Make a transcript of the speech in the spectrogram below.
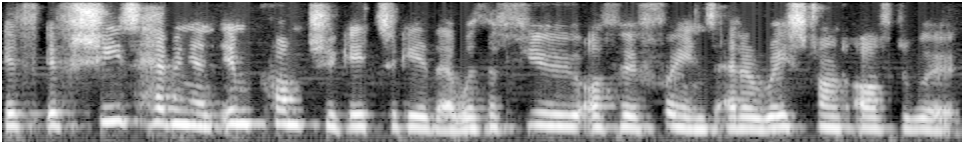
if, if she's having an impromptu get together with a few of her friends at a restaurant after work,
